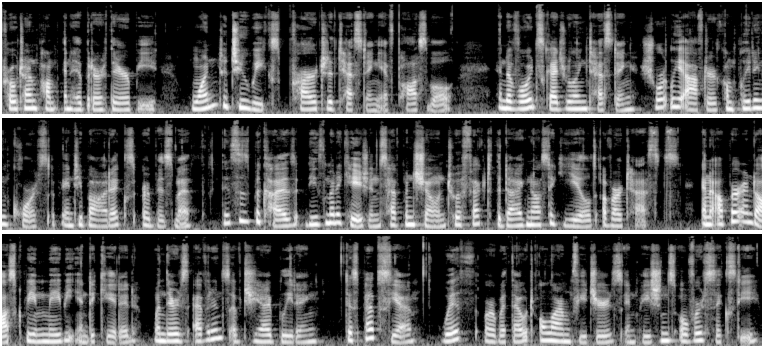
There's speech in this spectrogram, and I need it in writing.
proton pump inhibitor therapy one to two weeks prior to the testing if possible, and avoid scheduling testing shortly after completing a course of antibiotics or bismuth. This is because these medications have been shown to affect the diagnostic yield of our tests. An upper endoscopy may be indicated when there is evidence of GI bleeding, dyspepsia, with or without alarm features in patients over 60,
